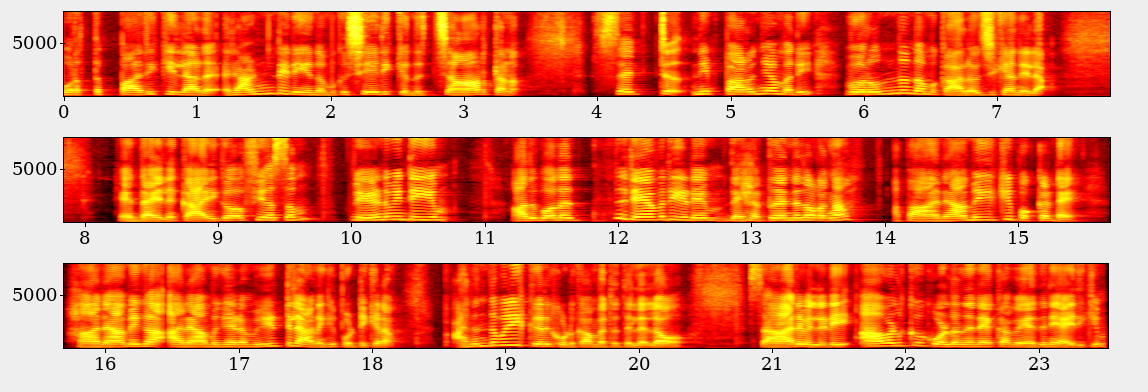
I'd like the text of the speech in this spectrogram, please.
പുറത്ത് പരിക്കില്ലാതെ രണ്ടിനെയും നമുക്ക് ശരിക്കൊന്ന് ചാർത്തണം. സെറ്റ്. നീ പറഞ്ഞാൽ മതി. വേറൊന്നും നമുക്ക് ആലോചിക്കാനില്ല. എന്തായാലും കായിക അഭ്യാസം വേണുവിന്റെയും അതുപോലെ രേവതിയുടെയും ദേഹത്ത് തന്നെ തുടങ്ങാം. അപ്പോൾ അനാമികയ്ക്ക് പൊക്കണ്ടേ? അനാമിക അനാമികയുടെ വീട്ടിലാണെങ്കിൽ പൊട്ടിക്കണം. അനന്തപുരി കയറി കൊടുക്കാൻ പറ്റത്തില്ലല്ലോ? സാരമില്ലടി അവൾക്ക് കൊള്ളുന്നതിനേക്കാൾ വേദനയായിരിക്കും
